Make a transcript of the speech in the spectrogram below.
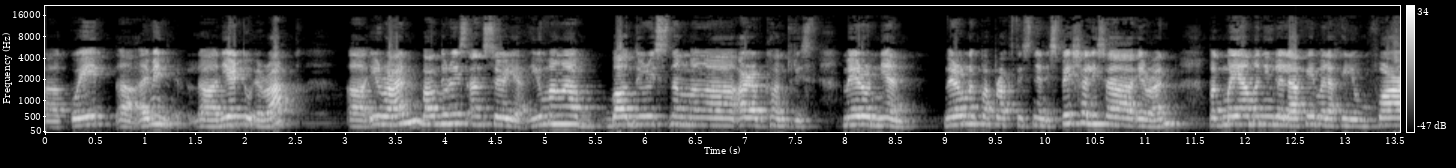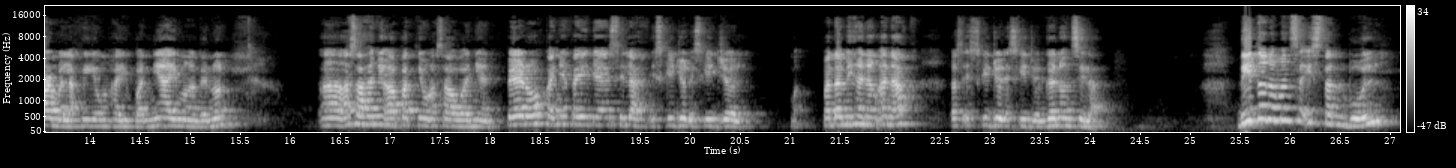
uh, Kuwait, uh, I mean, uh, near to Iraq, uh, Iran, boundaries, and Syria. Yung mga boundaries ng mga Arab countries, meron yan. Merong nagpa-practice niyan, especially sa Iran. Pag mayaman yung lalaki, malaki yung farm, malaki yung hayupan niya, yung mga ganun uh, asahan yung apat yung asawa niyan. Pero, kanya-kanya sila. Schedule, schedule. Padamihan ng anak, tapos schedule, schedule. Ganon sila. Dito naman sa Istanbul,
